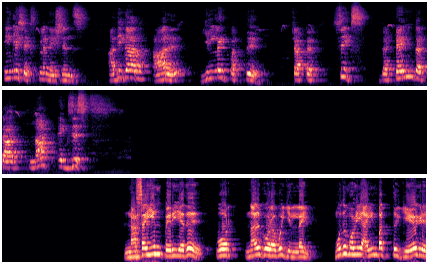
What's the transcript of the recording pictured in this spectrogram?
English explanations அதிகாரம் ஆறு இல்லை பத்து. Chapter six to ten that are not exist நசையின் பெரியது ஓர் நல்குறவு இல்லை. முதுமொழி ஐம்பத்து ஏழு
